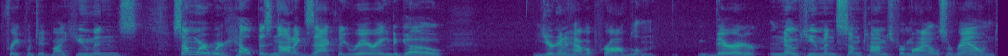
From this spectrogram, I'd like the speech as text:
frequented by humans, somewhere where help is not exactly raring to go, you're going to have a problem. There are no humans sometimes for miles around.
